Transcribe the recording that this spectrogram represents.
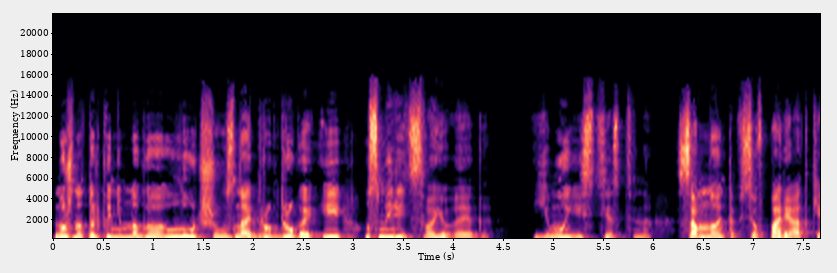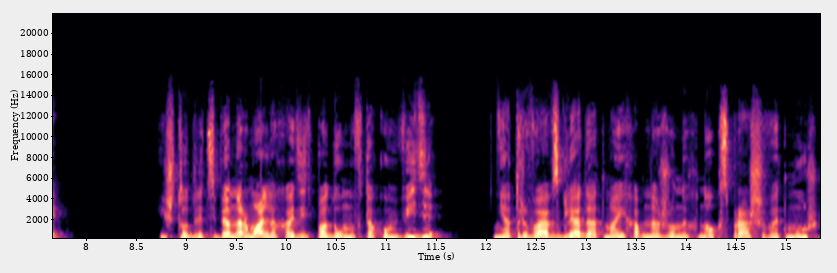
Нужно только немного лучше узнать друг друга и усмирить свое эго. Ему, естественно, со мной-то все в порядке. «И что, для тебя нормально ходить по дому в таком виде?» Не отрывая взгляда от моих обнаженных ног, спрашивает муж,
